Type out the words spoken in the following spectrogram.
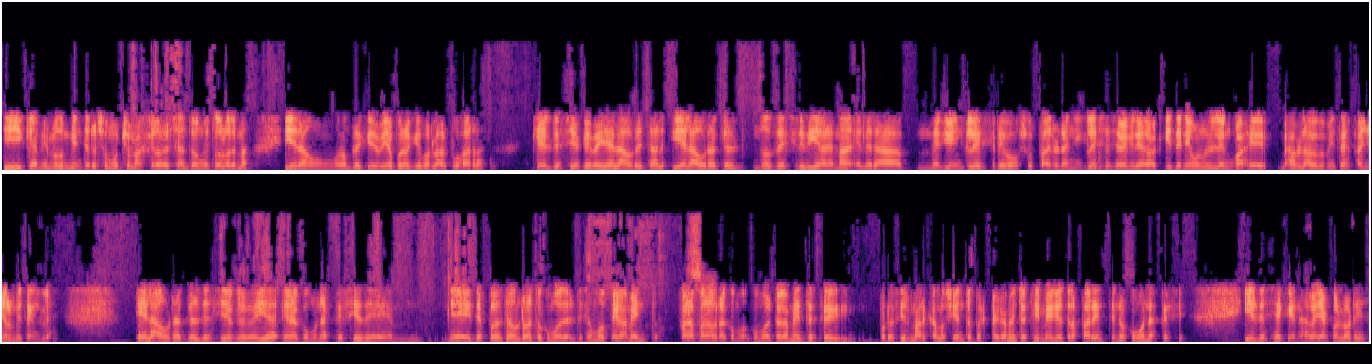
y que a mí me, interesó mucho más que lo del Santón y todo lo demás. Y era un hombre que vivía por aquí, por la Alpujarra, que él decía que veía el aura y tal, y el aura que él nos describía, además, él era medio inglés, creo, sus padres eran ingleses, se había criado aquí, tenía un lenguaje, hablaba mitad español, mitad inglés el aura que él decía que veía era como una especie de, después de estar un rato como decíamos pegamento. Fue la palabra como como el pegamento este por decir marca lo siento pero el pegamento este medio transparente no como una especie. Y él decía que no había colores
